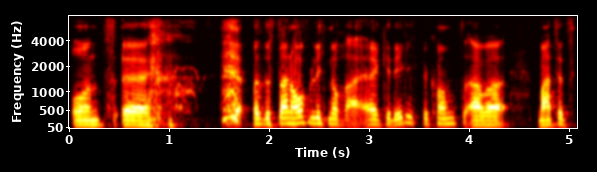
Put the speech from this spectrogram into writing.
Und man das dann hoffentlich noch geregelt bekommt. Aber man hat jetzt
